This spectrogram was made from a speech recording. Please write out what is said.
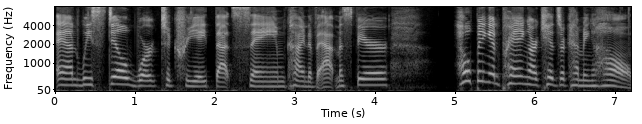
and we still work to create that same kind of atmosphere. Hoping and praying our kids are coming home.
